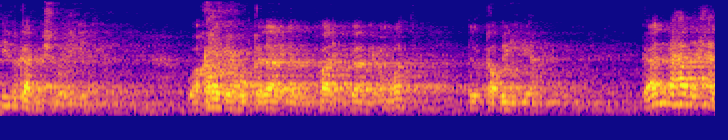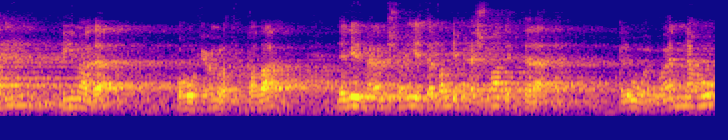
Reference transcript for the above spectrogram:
كيف كانت مشروعيته. وأخرجه كذلك البخاري في باب عمرة القضية. كأن هذا الحديث فيه ماذا؟ وهو في عمرة القضاء دليل على مشروعية الرمل في الأشواط الثلاثة. الأول وأنه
